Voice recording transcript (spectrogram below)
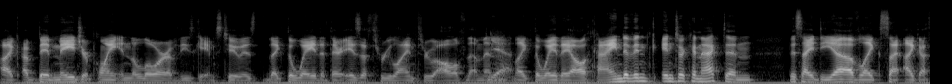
like a bit major point in the lore of these games too. Is like the way that there is a through line through all of them, and Yeah. like the way they all kind of in- interconnect, and this idea of like cy- like a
